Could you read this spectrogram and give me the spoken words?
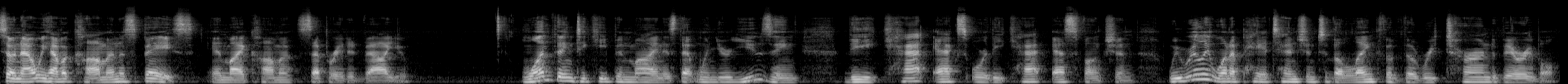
So now we have a comma and a space in my comma separated value. One thing to keep in mind is that when you're using the catx or the cats function, we really want to pay attention to the length of the returned variable.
